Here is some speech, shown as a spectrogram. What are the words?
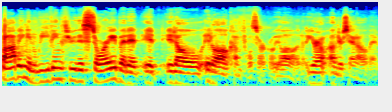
bobbing and weaving through this story, but it, it it'll it'll all come full circle. You'll all, you'll understand all of it.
